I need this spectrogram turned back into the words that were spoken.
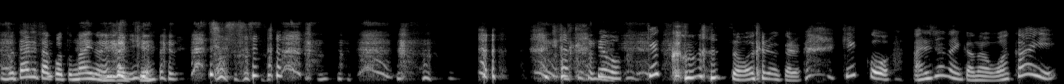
な。ぶたれたことないのにだっけ？そうそうそう。でも結構、そう、わかるわかる。結構、あれじゃないかな、若い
